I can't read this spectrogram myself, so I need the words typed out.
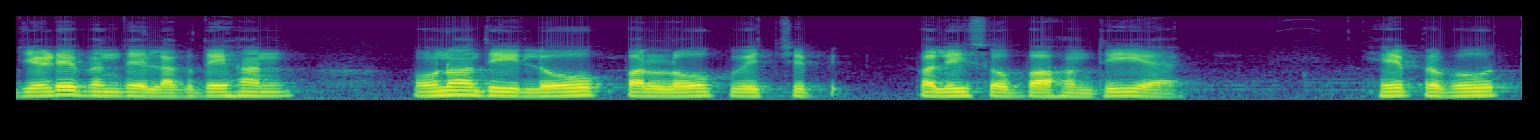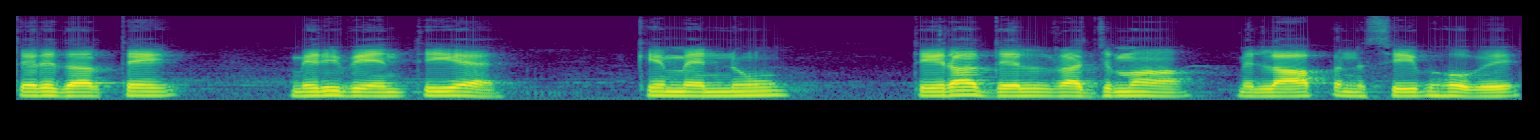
ਜਿਹੜੇ ਬੰਦੇ ਲੱਗਦੇ ਹਨ, ਉਹਨਾਂ ਦੀ ਲੋਕ ਪਰਲੋਕ ਵਿੱਚ ਭਲੀ ਸੋਭਾ ਹੁੰਦੀ ਹੈ। हे ਪ੍ਰਭੂ, ਤੇਰੇ ਦਰ ਤੇ ਮੇਰੀ ਬੇਨਤੀ ਹੈ ਕਿ ਮੈਨੂੰ ਤੇਰਾ ਦਿਲ ਰਜਮਾ ਮਿਲਾਪ ਨਸੀਬ ਹੋਵੇ।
